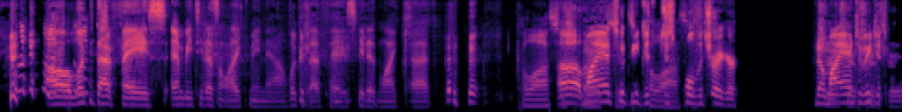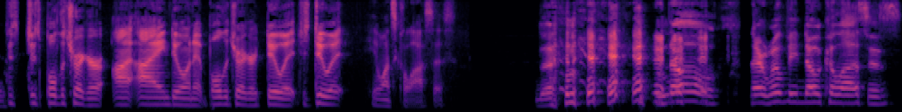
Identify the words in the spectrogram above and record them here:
oh, look at that face. MBT doesn't like me now. Look at that face. He didn't like that. Colossus. Uh, my answer would be just just pull the trigger. No, True, my true, answer would be true, just, true. just just pull the trigger. I I ain't doing it. Pull the trigger. Do it. Just do it. He wants Colossus. no, there will be no Colossus.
